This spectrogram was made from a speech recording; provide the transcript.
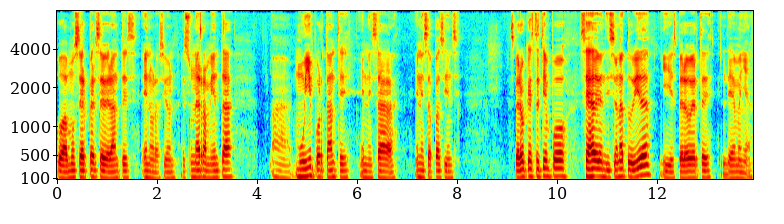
podamos ser perseverantes en oración. Es una herramienta Ah, muy importante en esa, en esa paciencia. Espero que este tiempo sea de bendición a tu vida y espero verte el día de mañana.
